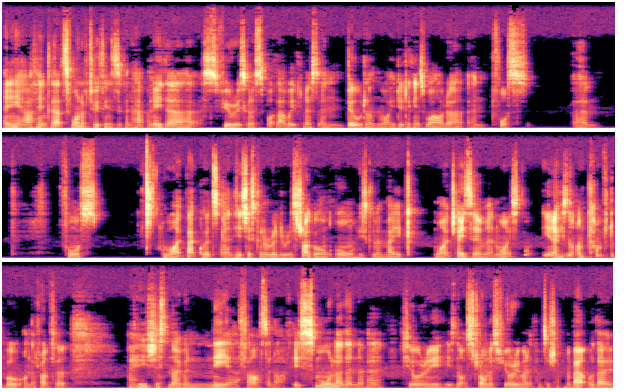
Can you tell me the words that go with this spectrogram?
and yeah, I think that's one of two things going to happen. Either Fury is going to spot that weakness and build on what he did against Wilder and force um, force Whyte backwards, and he's just going to really, really struggle, or he's going to make Whyte chase him, and Whyte's not, you know, he's not uncomfortable on the front foot, but he's just nowhere near fast enough. He's smaller than uh, Fury. He's not as strong as Fury when it comes to shoving about, although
